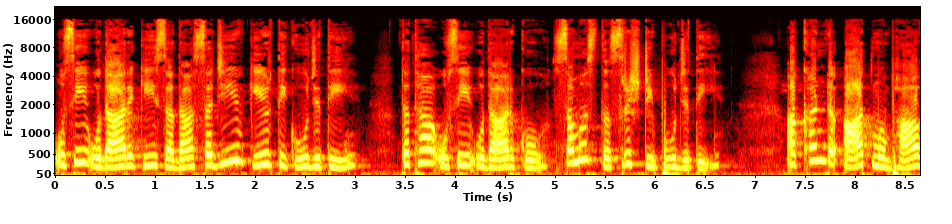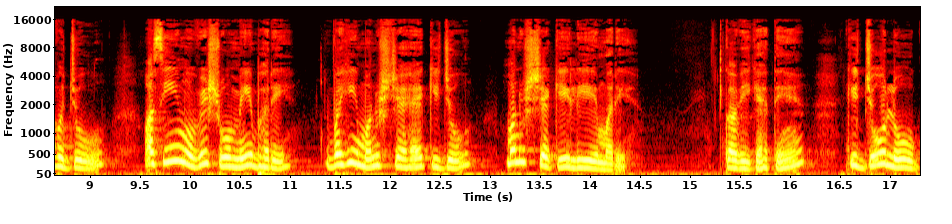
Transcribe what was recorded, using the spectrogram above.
उसी उदार की सदा सजीव कीर्ति कूजती, तथा उसी उदार को समस्त सृष्टि पूजती। अखंड आत्म भाव जो असीम विश्व में भरे, वही मनुष्य है कि जो मनुष्य के लिए मरे। कवि कहते हैं कि जो लोग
